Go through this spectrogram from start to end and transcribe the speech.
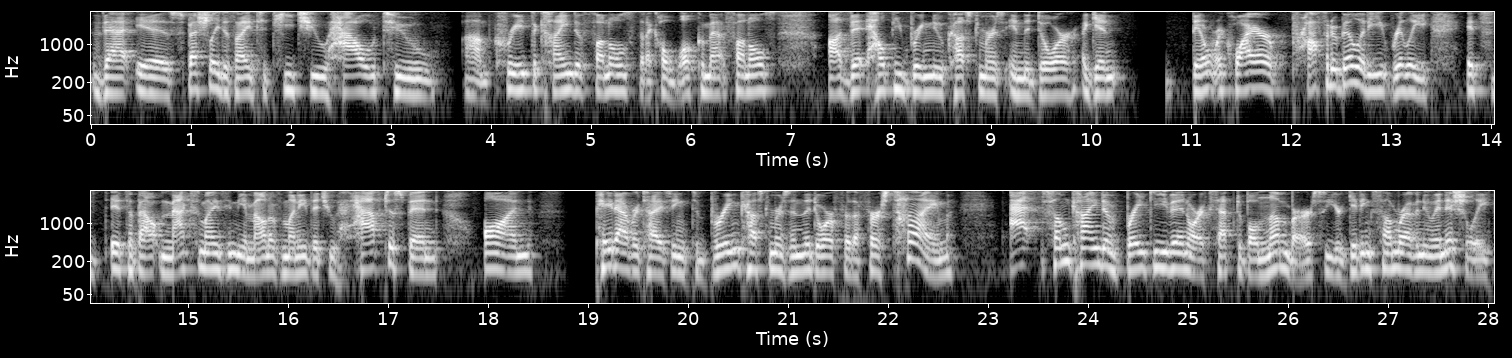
that is specially designed to teach you how to um, create the kind of funnels that I call welcome mat funnels uh, that help you bring new customers in the door. Again, they don't require profitability really it's it's about maximizing the amount of money that you have to spend on paid advertising to bring customers in the door for the first time at some kind of break even or acceptable number. So you're getting some revenue initially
